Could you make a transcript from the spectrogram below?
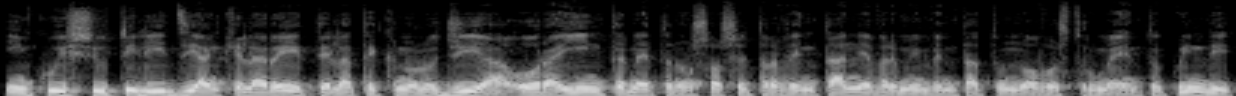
in cui si utilizzi anche la rete, la tecnologia, ora internet, non so se tra vent'anni avremo inventato un nuovo strumento. Quindi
